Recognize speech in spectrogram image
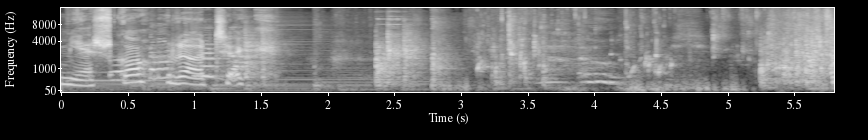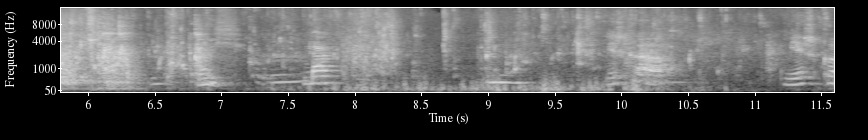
Mieszko Roczek. Mieszko. Mieszko.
